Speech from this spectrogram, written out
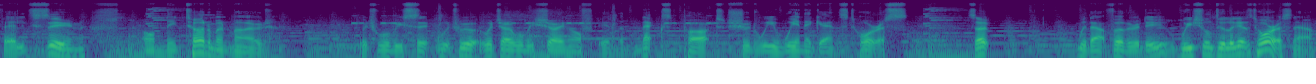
fairly soon on the tournament mode, which will be which which I will be showing off in the next part should we win against Horus. So, without further ado, we shall duel against Horus now.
